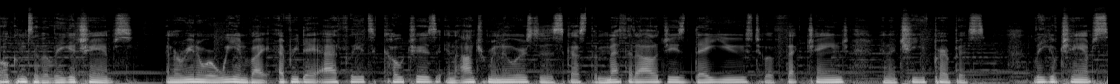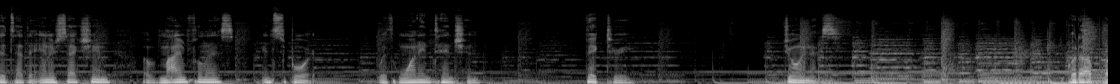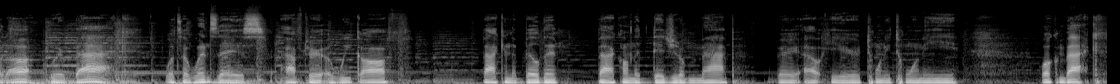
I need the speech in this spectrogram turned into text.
Welcome to the League of Champs, an arena where we invite everyday athletes, coaches, and entrepreneurs to discuss the methodologies they use to affect change and achieve purpose. League of Champs sits at the intersection of mindfulness and sport with one intention victory. Join us. What up, what up? We're back. What's up, Wednesdays? After a week off, back in the building, back on the digital map, very out here 2020. Welcome back.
